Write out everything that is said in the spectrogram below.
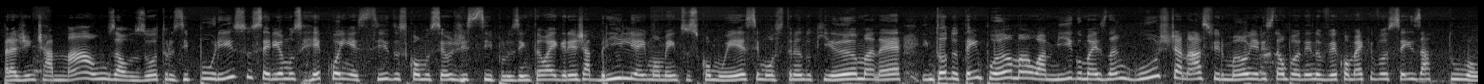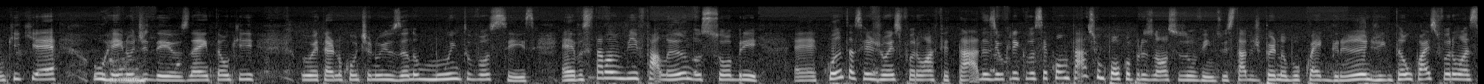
Para a gente amar uns aos outros e por isso seríamos reconhecidos como seus discípulos. Então a igreja brilha em momentos como esse, mostrando que ama, né? Em todo tempo ama o amigo, mas na angústia nasce o irmão e eles estão podendo ver como é que vocês atuam, o que, que é o reino de Deus, né? Então que o Eterno continue usando muito vocês. É, você estava me falando sobre sobre é, quantas regiões foram afetadas. Eu queria que você contasse um pouco para os nossos ouvintes. O estado de Pernambuco é grande, então quais foram as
